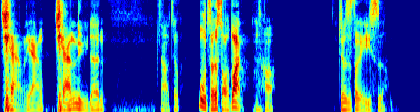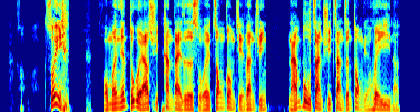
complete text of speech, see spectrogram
抢粮、抢女人，然后就。不择手段，好，就是这个意思。好，所以我们如果要去看待这个所谓中共解放军南部战区战争动员会议呢，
